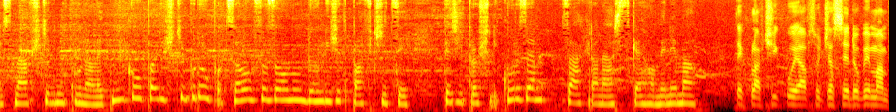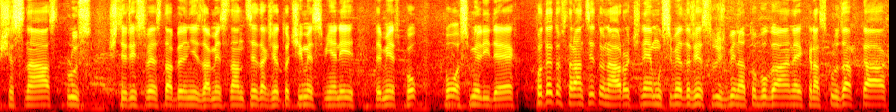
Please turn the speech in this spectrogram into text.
Bezpečnost návštěvníků na letním koupališti budou po celou sezónu dohlížet plavčíci, kteří prošli kurzem záchranářského minima. Těch plavčíků já v současné době mám 16 plus 4 své stabilní zaměstnance, takže točíme směny téměř po, po 8 lidech. Po této stránce je to náročné, musíme držet služby na tobogánech, na skluzavkách,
